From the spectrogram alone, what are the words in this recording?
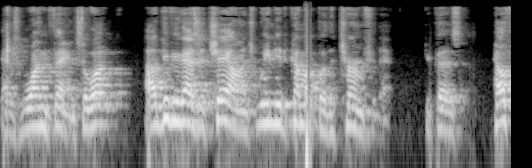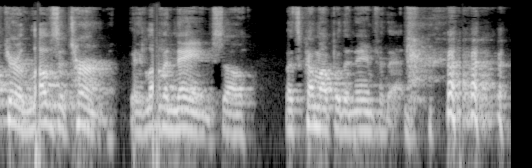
as one thing. So what I'll give you guys a challenge. We need to come up with a term for that because healthcare loves a term. They love a name. So let's come up with a name for that.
